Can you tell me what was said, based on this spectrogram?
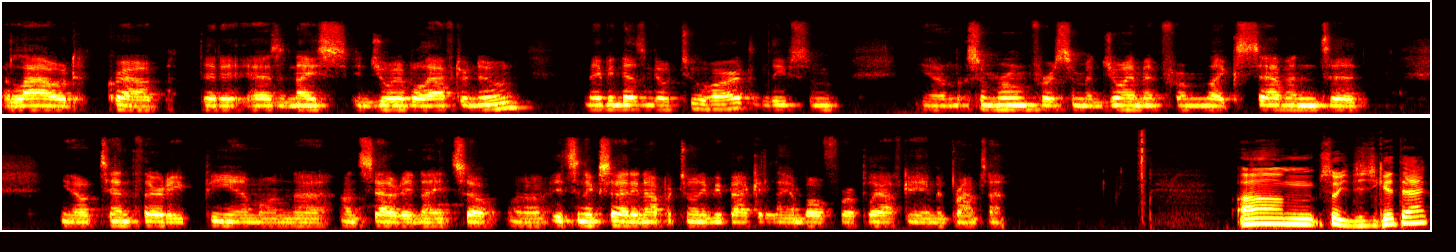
a loud crowd that it has a nice, enjoyable afternoon. Maybe doesn't go too hard, leave some you know some room for some enjoyment from like seven to you know 10:30 p.m. on uh, on Saturday night. So uh, it's an exciting opportunity to be back at Lambeau for a playoff game in prime time. Um. So did you get that?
